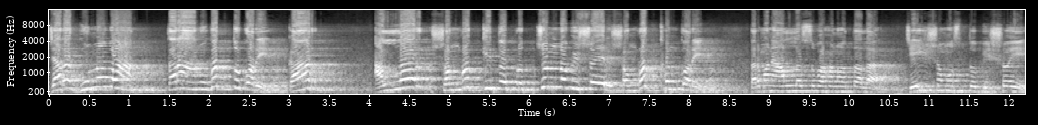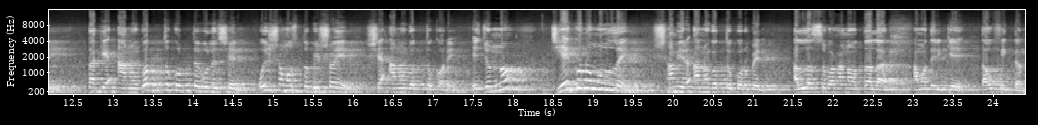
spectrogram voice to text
যারা গুণবান, তারা আনুগত্য করে। কার? আল্লাহর সংরক্ষিত প্রচ্ছন্ন বিষয়ের সংরক্ষণ করে। তার মানে আল্লাহ সুবাহন তালা যেই সমস্ত বিষয়ে তাকে আনুগত্য করতে বলেছেন, ওই সমস্ত বিষয়ে সে আনুগত্য করে। এই জন্য যে কোনো মূল্যে স্বামীর আনুগত্য করবেন, আল্লাহ সুবাহন তালা আমাদেরকে তৌফিক দান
